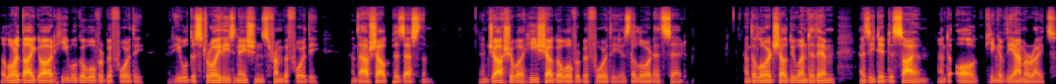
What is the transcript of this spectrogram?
The Lord thy God, he will go over before thee, and he will destroy these nations from before thee, and thou shalt possess them. And Joshua he shall go over before thee, as the Lord hath said. And the Lord shall do unto them as he did to Sihon, and to Og, king of the Amorites,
